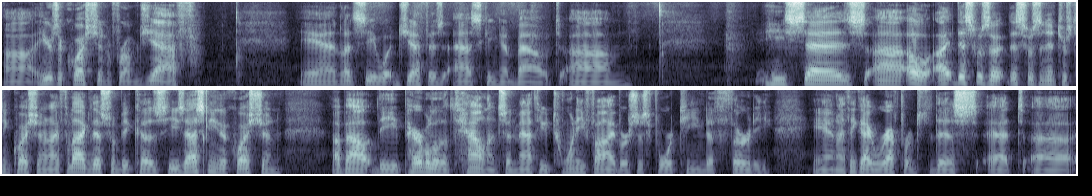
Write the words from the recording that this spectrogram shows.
Uh, here's a question from Jeff, and let's see what Jeff is asking about. Um, he says, uh, "Oh, I, this was a this was an interesting question, and I flagged this one because he's asking a question about the parable of the talents in Matthew 25, verses 14 to 30. And I think I referenced this at uh,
